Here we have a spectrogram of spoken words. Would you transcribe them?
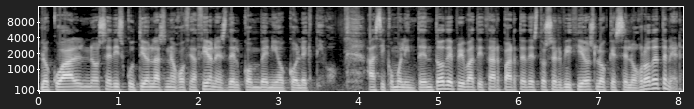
lo cual no se discutió en las negociaciones del convenio colectivo, así como el intento de privatizar parte de estos servicios, lo que se logró detener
